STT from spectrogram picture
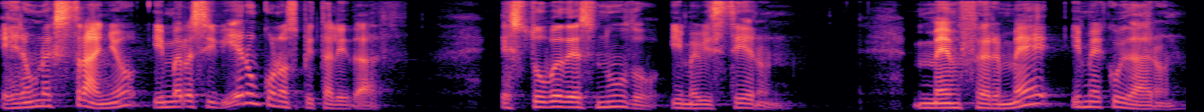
Era un extraño y me recibieron con hospitalidad. Estuve desnudo y me vistieron. Me enfermé y me cuidaron.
